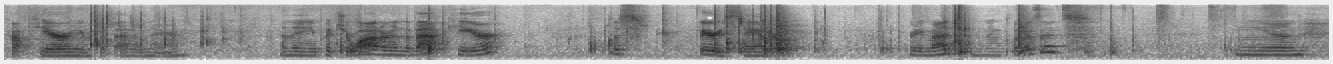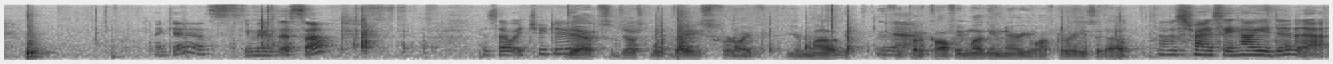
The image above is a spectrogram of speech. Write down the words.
cup here. You put that in there. And then you put your water in the back here. Just very standard, pretty much. And close it. And I guess you move this up. Is that what you do? Yeah, it's adjustable base for like your mug. If Yeah. you put a coffee mug in there, you'll have to raise it up. I was trying to see how you did that.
